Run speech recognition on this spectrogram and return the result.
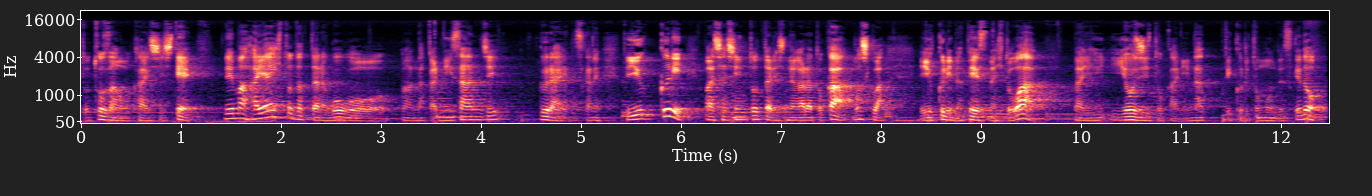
と、登山を開始してで、まあ、早い人だったら午後、まあ、なんか23時ぐらいですかね。でゆっくり、まあ、写真撮ったりしながらとかもしくはゆっくりなペースな人は、まあ、4時とかになってくると思うんですけど、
